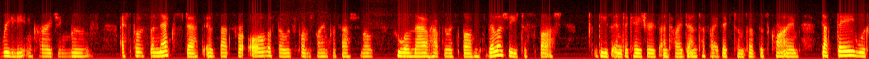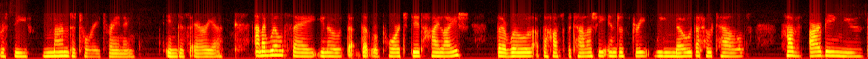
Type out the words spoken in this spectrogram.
really encouraging move. I suppose the next step is that for all of those frontline professionals who will now have the responsibility to spot these indicators and to identify victims of this crime, that they would receive mandatory training in this area. And I will say, you know, that that report did highlight the role of the hospitality industry. We know that hotels have are being used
